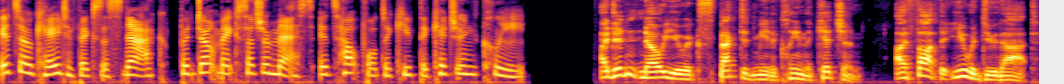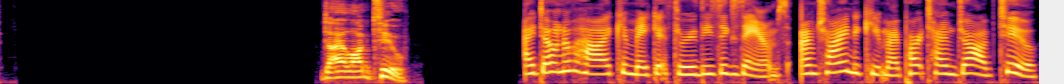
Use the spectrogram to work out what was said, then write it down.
It's okay to fix a snack, but don't make such a mess. It's helpful to keep the kitchen clean. I didn't know you expected me to clean the kitchen. I thought that you would do that. Dialogue 2. I don't know how I can make it through these exams. I'm trying to keep my part time job too.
